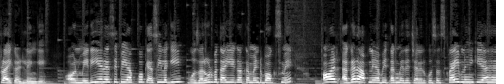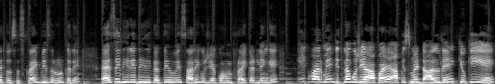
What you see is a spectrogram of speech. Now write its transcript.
फ्राई कर लेंगे। और मेरी ये रेसिपी आपको कैसी लगी, वो ज़रूर बताइएगा कमेंट बॉक्स में। और अगर आपने अभी तक मेरे चैनल को सब्सक्राइब नहीं किया है तो सब्सक्राइब भी ज़रूर करें। ऐसे धीरे धीरे करते हुए सारे गुजिया को हम फ्राई कर लेंगे। एक बार में जितना गुजिया आप आए, आप इसमें डाल दें, क्योंकि ये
